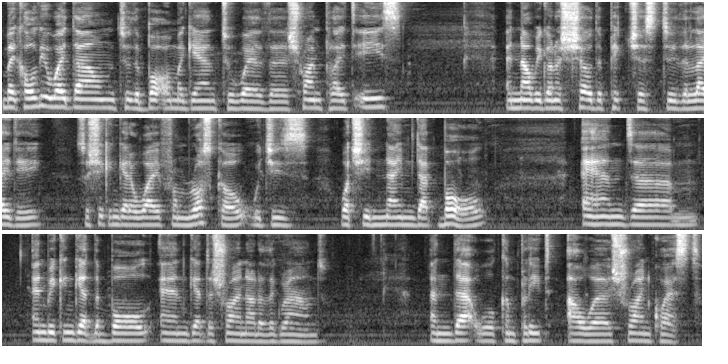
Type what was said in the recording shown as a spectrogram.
make all your way down to the bottom again to where the shrine plate is and now we're going to show the pictures to the lady so she can get away from Roscoe which is what she named that ball and um, and we can get the ball and get the shrine out of the ground and that will complete our shrine quest.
